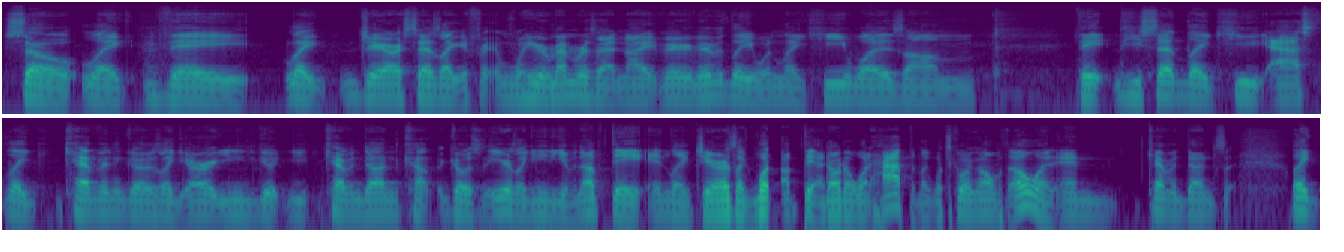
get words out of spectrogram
So like they like JR says like if when he remembers that night very vividly when like he was um they he said like he asked like Kevin goes like all right you need to go you, Kevin Dunn co- goes in the ears like you need to give an update and like JR's like what update? I don't know what happened. Like what's going on with Owen? And Kevin Dunn's like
